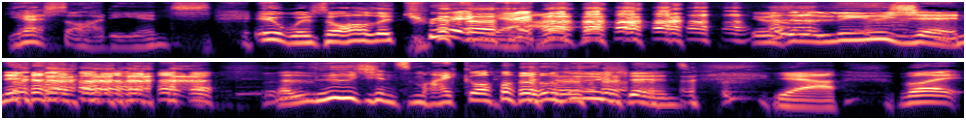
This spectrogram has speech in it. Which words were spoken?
"Yes, audience, it was all a trick." Yeah. it was an illusion. Illusions, Michael. Illusions. Yeah. But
